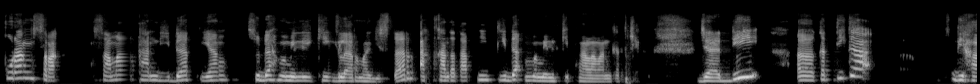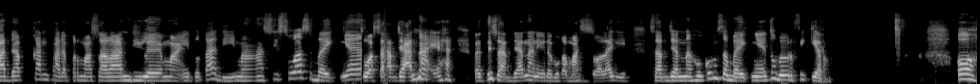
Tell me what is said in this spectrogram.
kurang serak sama kandidat yang sudah memiliki gelar magister akan tetapi tidak memiliki pengalaman kerja. Jadi eh, ketika dihadapkan pada permasalahan dilema itu tadi, mahasiswa sebaiknya, mahasiswa sarjana ya, berarti sarjana nih udah bukan mahasiswa lagi, sarjana hukum sebaiknya itu berpikir, oh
